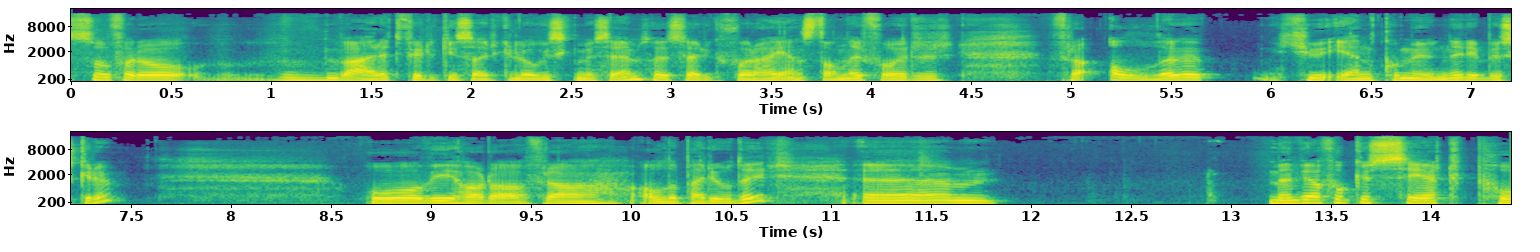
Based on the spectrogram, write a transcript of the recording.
så for å være et fylkesarkeologisk museum, så har vi sørget for å ha gjenstander for, fra alle 21 kommuner i Buskerud. Og vi har da fra alle perioder. Ehm, Men vi har fokusert på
